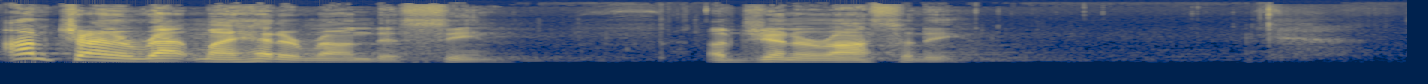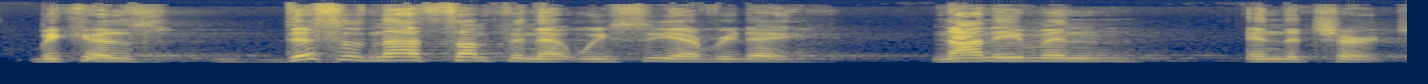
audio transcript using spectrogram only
I'm trying to wrap my head around this scene of generosity because this is not something that we see every day, not even in the church.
